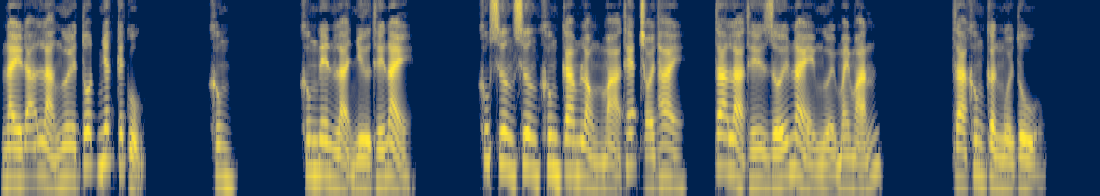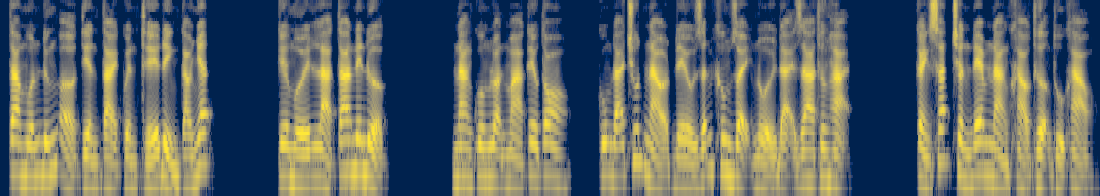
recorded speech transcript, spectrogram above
này đã là ngươi tốt nhất kết cục. Không. Không nên là như thế này. Khúc xương xương không cam lòng mà thét trói thai, ta là thế giới này người may mắn. Ta không cần ngồi tù. Ta muốn đứng ở tiền tài quyền thế đỉnh cao nhất. kia mới là ta nên được. Nàng cuồng loạn mà kêu to, cũng đã chút nào đều dẫn không dậy nổi đại gia thương hại. Cảnh sát Trần đem nàng khảo thượng thủ khảo,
